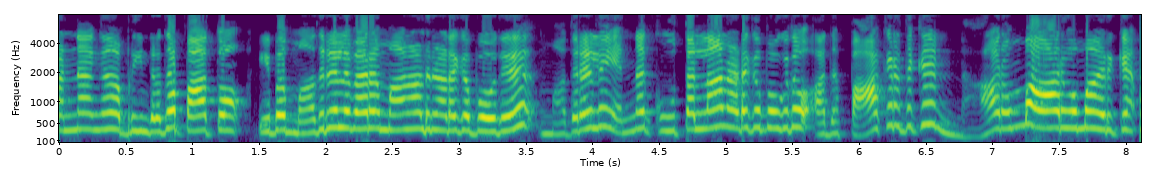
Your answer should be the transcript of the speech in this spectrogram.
பண்ணாங்க அப்படின்றத பார்த்தோம். இப்ப மதுரையில வேற மாநாடு நடக்க போகுது. மதுரையில என்ன கூத்தெல்லாம் நடக்க போகுதோ அதை பாக்குறதுக்கு நான் ரொம்ப ஆர்வமா இருக்கேன்.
